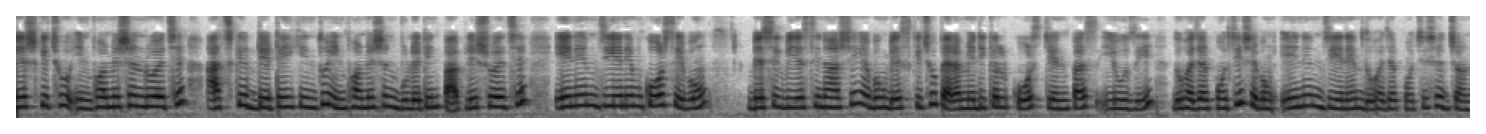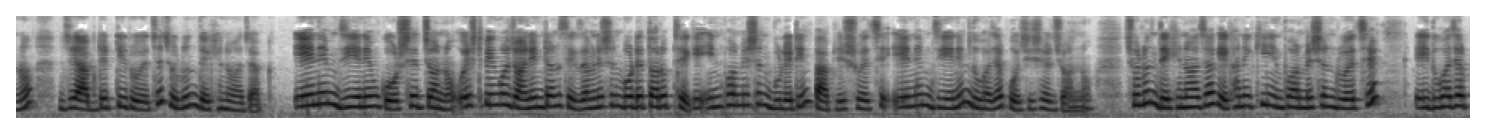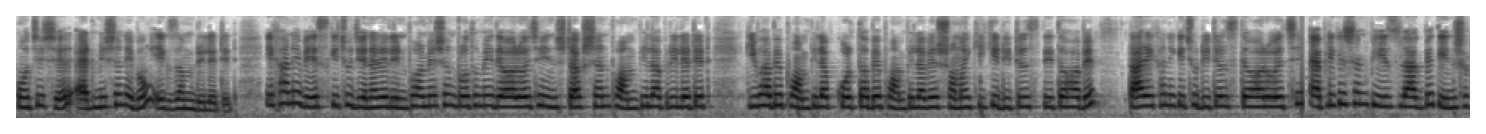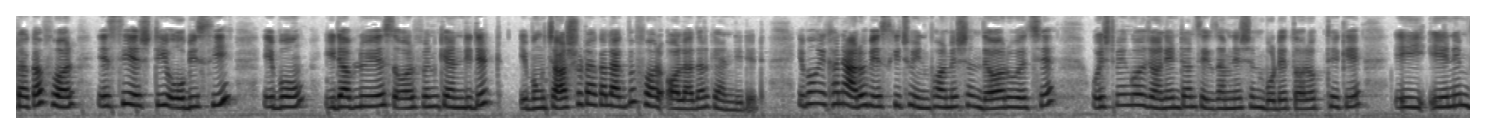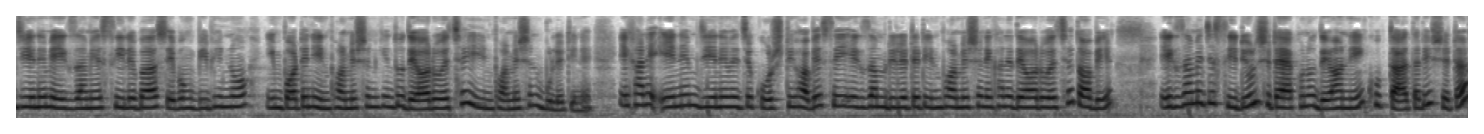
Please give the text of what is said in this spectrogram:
বেশ কিছু ইনফরমেশন রয়েছে। আজকের ডেটেই কিন্তু ইনফরমেশন বুলেটিন পাবলিশ হয়েছে। এএনএম জিএনএম কোর্স এবং বেসিক বিএসসি নার্সিং এবং বেশ কিছু প্যারামেডিক্যাল কোর্স জেনপাস ইউজি দু হাজার পঁচিশ এবং এএনএম জিএনএম দু হাজার পঁচিশের জন্য যে আপডেটটি রয়েছে, চলুন দেখে নেওয়া যাক। এএনএম, জিএনএম কোর্সের জন্য West Bengal joint entrance examination বোর্ডের তরফ থেকে ইনফরমেশন বুলেটিন পাবলিশ হয়েছে এএনএম, জিএনএম দু হাজার পঁচিশের জন্য। চলুন দেখে নেওয়া যাক এখানে কি ইনফরমেশন রয়েছে। এই দু হাজার পঁচিশের অ্যাডমিশন এবং এক্সাম রিলেটেড এখানে বেশ কিছু জেনারেল ইনফরমেশন প্রথমেই দেওয়া রয়েছে instruction form fill up related কীভাবে ফর্ম ফিল আপ করতে হবে ফর্ম ফিল আপের সময় কী কী ডিটেলস দিতে হবে, তার এখানে কিছু ডিটেলস দেওয়া রয়েছে। অ্যাপ্লিকেশন ফিজ লাগবে তিনশো টাকা ফর এসসি এসটি ওবিসি এবং ইডাব্লিউএস অরফেন ক্যান্ডিডেট এবং চারশো টাকা লাগবে ফর অল আদার ক্যান্ডিডেট এবং এখানে আরও বেশ কিছু ইনফরমেশন দেওয়া রয়েছে। West Bengal joint entrance examination বোর্ডের তরফ থেকে এই এএনএম জিএনএম এক্সামের সিলেবাস এবং বিভিন্ন ইম্পর্টেন্ট ইনফরমেশন কিন্তু দেওয়া রয়েছে এই ইনফরমেশন বুলেটিনে এখানে এএনএম জিএনএম এর যে কোর্সটি হবে, সেই এক্সাম রিলেটেড ইনফরমেশন এখানে দেওয়া রয়েছে। তবে এক্সামের যে শিডিউল সেটা এখনও দেওয়া নেই। খুব তাড়াতাড়ি সেটা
